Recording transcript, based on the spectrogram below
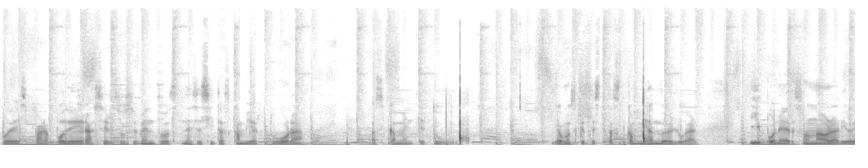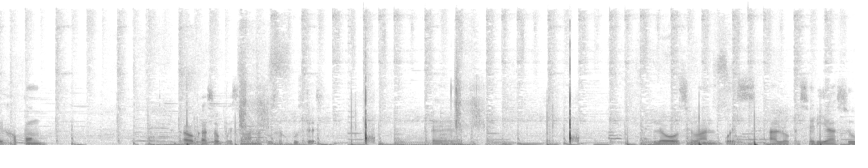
pues para poder hacer esos eventos necesitas cambiar tu hora, básicamente tu digamos que te estás cambiando de lugar y poner zona horario de Japón. En dado caso pues se van a sus ajustes. Eh, luego se van pues a lo que sería su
